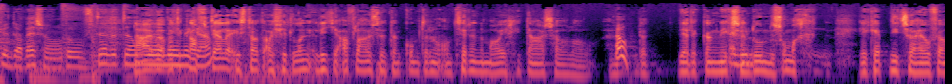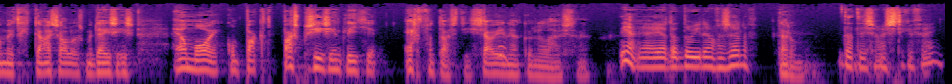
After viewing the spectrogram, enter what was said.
Kunt daar best wel wat over vertellen, dan Nou, eh, wat ik kan aan. vertellen is dat als je het lang- liedje afluistert, dan komt er een ontzettende mooie gitaarsolo. En Oh. Dat, ja, daar kan ik niks die- aan doen. Dus sommige, ik heb niet zo heel veel met gitaarsolo's, maar deze is heel mooi, compact, past precies in het liedje. Echt fantastisch. Zou je naar kunnen luisteren. Ja, ja, ja, dat doe je dan vanzelf. Daarom. Dat is hartstikke fijn.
